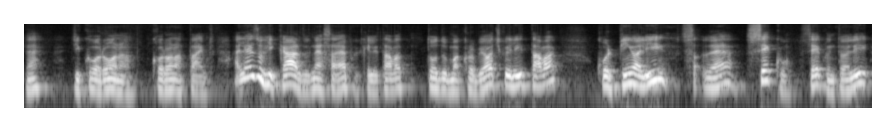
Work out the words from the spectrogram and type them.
né? De corona, corona times. Aliás, o Ricardo, nessa época que ele estava todo macrobiótico, ele estava corpinho ali, né? Seco, seco. Então ele,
